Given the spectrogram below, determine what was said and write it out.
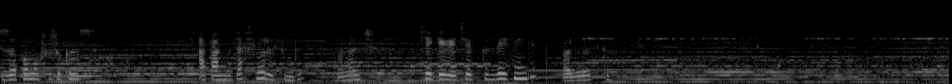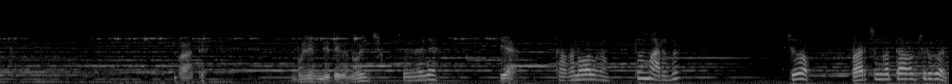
Сиз апама окшош экенсиз. Апаңды жакшы көрөсүңбү? Ананчы, Чекеге черткизбейсиңби? албетте. баатыр бул эмне деген оюнчук Жөн эле, иә тагынып алгам. Тумарбы? Жок, барчынга тагып жүргөн.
